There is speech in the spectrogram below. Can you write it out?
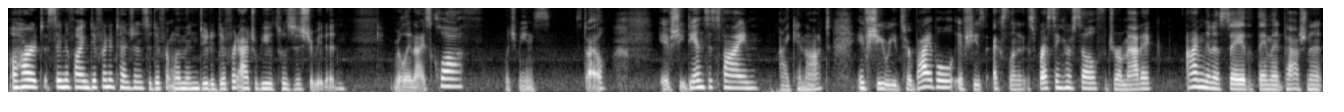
a heart signifying different attentions to different women due to different attributes was distributed. Really nice cloth, which means style. If she dances fine, I cannot. If she reads her Bible, if she's excellent at expressing herself, dramatic, I'm going to say that they meant passionate,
